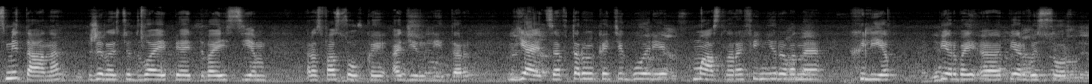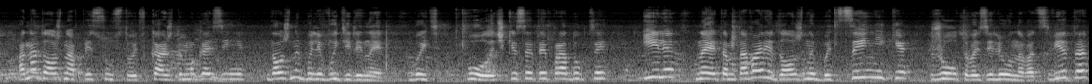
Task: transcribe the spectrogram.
сметана жирностью 2,5, 2,7, расфасовкой 1 литр, яйца второй категории, масло рафинированное, хлеб первый, э, первый сорт. Она должна присутствовать в каждом магазине. Должны были выделены быть полочки с этой продукцией. Или на этом товаре должны быть ценники желтого-зеленого цвета,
